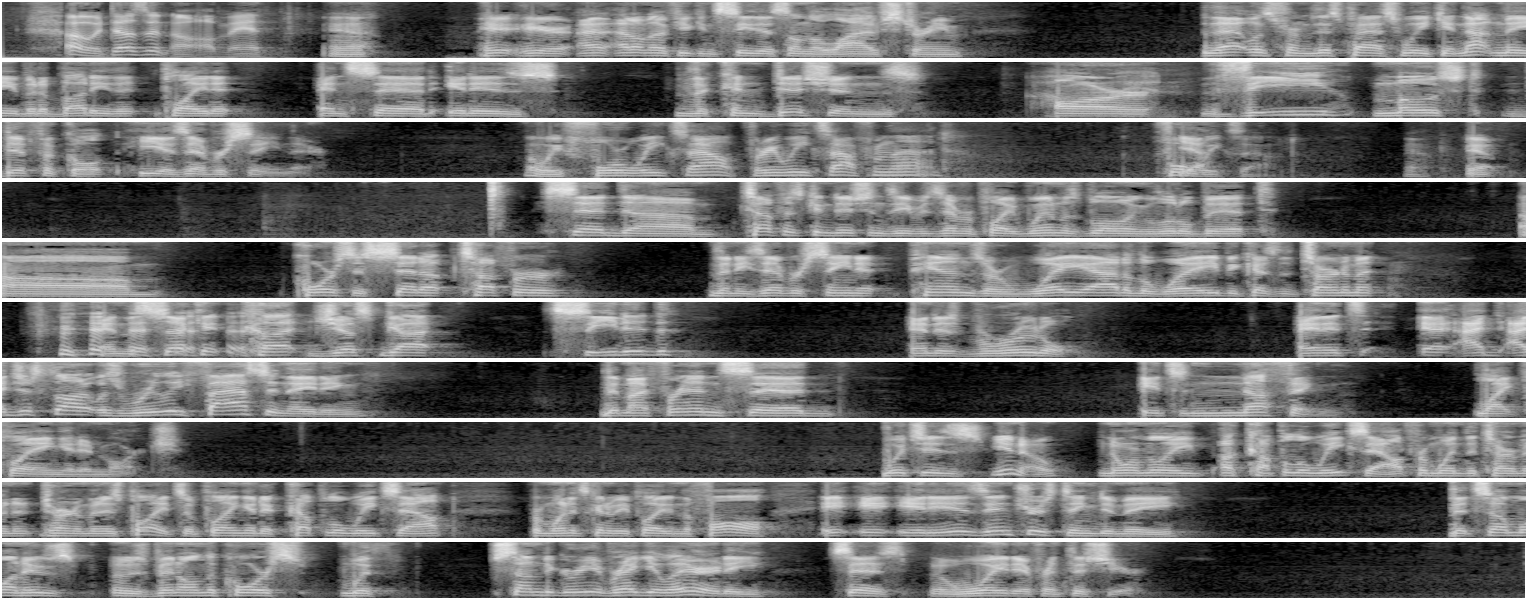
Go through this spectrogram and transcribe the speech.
oh, it doesn't? Oh, man. Yeah. Here, here I, I don't know if you can see this on the live stream. That was from this past weekend. Not me, but a buddy that played it and said it is the conditions are the most difficult he has ever seen there. Are we four weeks out? Three weeks out from that? Four yeah. weeks out. Yeah. Yeah. He said um, toughest conditions he he's ever played. Wind was blowing a little bit. Um, course is set up tougher than he's ever seen it. Pins are way out of the way because of the tournament. and the second cut just got seeded and is brutal. And it's, I, I just thought it was really fascinating that my friend said it's nothing like playing it in March. Which is, you know, normally a couple of weeks out from when the tournament tournament is played. So playing it a couple of weeks out from when it's going to be played in the fall. It, it, it is interesting to me that someone who's who's been on the course with some degree of regularity says way different this year.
